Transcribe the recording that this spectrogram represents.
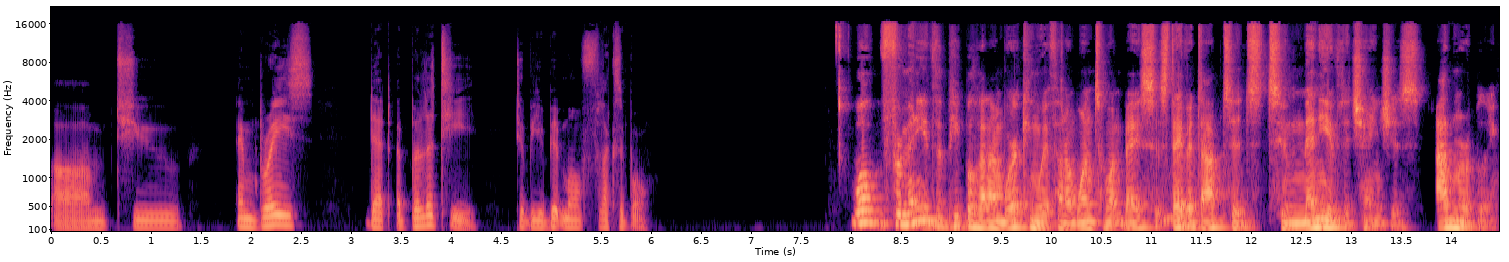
um, to embrace that ability to be a bit more flexible? Well, for many of the people that I'm working with on a one to one basis, they've adapted to many of the changes admirably.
